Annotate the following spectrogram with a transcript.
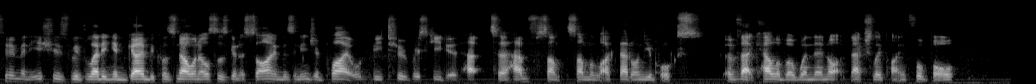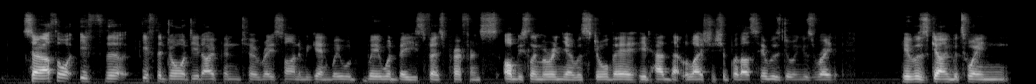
too many issues with letting him go because no one else was going to sign him as an injured player. It would be too risky to ha- to have some someone like that on your books of that caliber when they're not actually playing football. So I thought if the if the door did open to re-sign him again, we would we would be his first preference. Obviously, Mourinho was still there; he'd had that relationship with us. He was doing his re, he was going between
